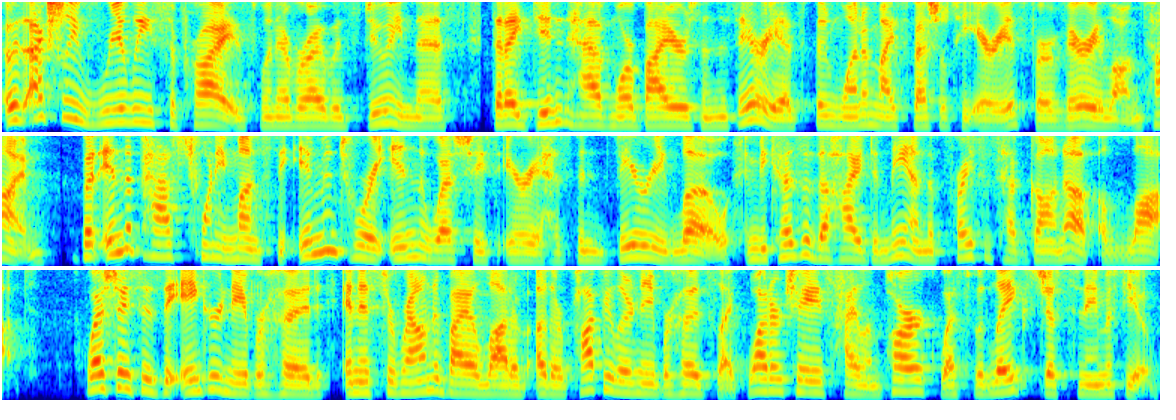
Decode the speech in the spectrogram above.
I was actually really surprised whenever I was doing this that I didn't have more buyers in this area. It's been one of my specialty areas for a very long time. But in the past 20 months, the inventory in the West Chase area has been very low, and because of the high demand, the prices have gone up a lot. West Chase is the anchor neighborhood and is surrounded by a lot of other popular neighborhoods like Waterchase, Highland Park, Westwood Lakes, just to name a few.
